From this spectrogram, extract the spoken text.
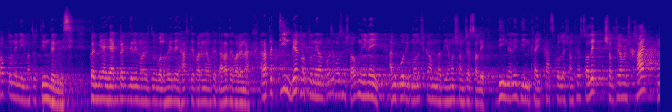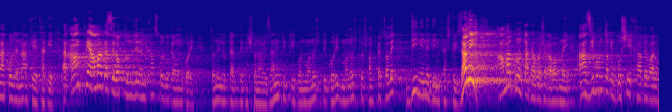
সব তো নিয়ে নিই, মাত্র তিন ব্যাগ নিছি কয়, মিয়া, এক ব্যাগ দিলে মানুষ দুর্বল হয়ে যায়, হাঁটতে পারে না, উঠে দাঁড়াতে পারে না। আর আপনি তিন ব্যাগ রক্ত নেওয়ার পরে বলছেন, সব নিয়ে নেই। আমি গরিব মানুষ, কামলা দিয়ে আমার সংসার চলে। দিন আনি দিন খাই, কাজ করলে সংসার চলে, সংসার মানুষ খায়, না করলে না খেয়ে থাকে। আর আপনি আমার কাছে রক্ত নিলেন আমি কাজ করব কেমন করে? ধনী লোক ডাক দেখে শোন, আমি জানি তুই কৃপণ মানুষ, তুই গরিব মানুষ, তোর সংসার চলে, দিন এনে দিন খাস, তুই জানি আমার কোনো টাকা পয়সার অভাব নেই, আজীবন তোকে বসিয়ে খাওয়াতে পারব,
